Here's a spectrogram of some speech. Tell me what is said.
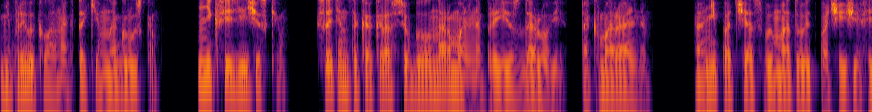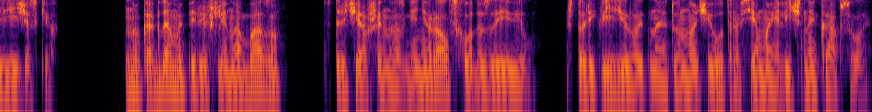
Не привыкла она к таким нагрузкам. Не к физическим. С этим-то как раз все было нормально при ее здоровье, а к моральным. Они подчас выматывают почище физических. Но когда мы перешли на базу, встречавший нас генерал сходу заявил, что реквизирует на эту ночь и утро все мои личные капсулы,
